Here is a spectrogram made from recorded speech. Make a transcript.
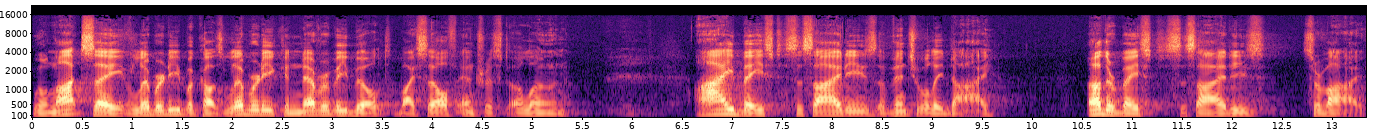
will not save liberty because liberty can never be built by self interest alone. I based societies eventually die, other based societies survive.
